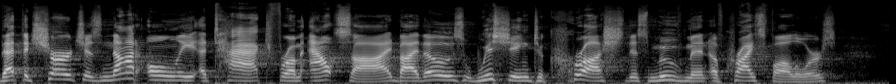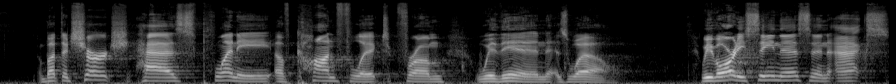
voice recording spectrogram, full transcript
that the church is not only attacked from outside by those wishing to crush this movement of Christ followers, but the church has plenty of conflict from within as well. We've already seen this in Acts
